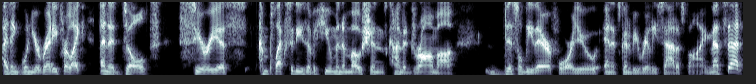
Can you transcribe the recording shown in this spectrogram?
I think when you're ready for like an adult, serious complexities of human emotions kind of drama, this will be there for you and it's going to be really satisfying. That said,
